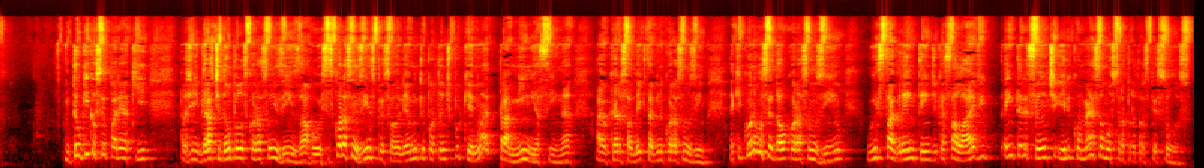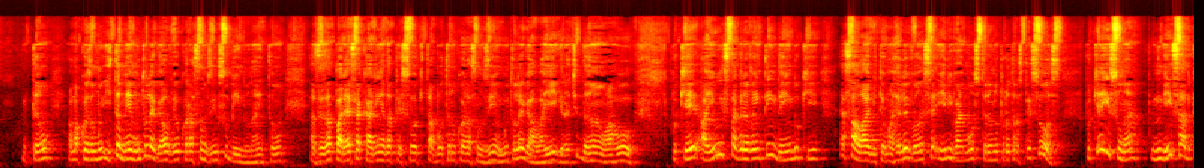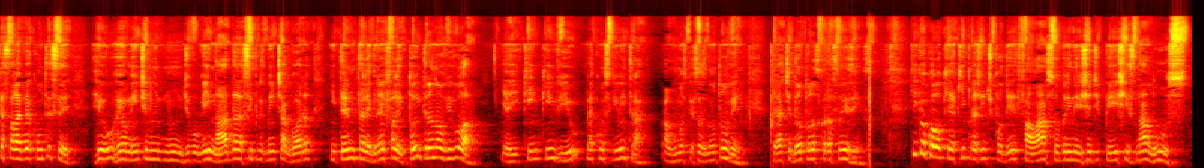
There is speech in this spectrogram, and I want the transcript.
Então o que, eu separei aqui para gente? Gratidão pelos coraçõezinhos, arroz. Esses coraçõezinhos, pessoal, ele é muito importante porque não é para mim assim, né? Ah, eu quero saber que está vindo coraçãozinho. É que quando você dá o coraçãozinho, o Instagram entende que essa live é interessante e ele começa a mostrar para outras pessoas. Então, é uma coisa muito. E também é muito legal ver o coraçãozinho subindo, né? Então, às vezes aparece a carinha da pessoa que está botando o coraçãozinho, é muito legal. Aí, gratidão, arro. Porque aí o Instagram vai entendendo que essa live tem uma relevância e ele vai mostrando para outras pessoas. Porque é isso, né? Ninguém sabe que essa live vai acontecer. Eu realmente não, não divulguei nada, simplesmente agora entrei no Telegram e falei, estou entrando ao vivo lá. E aí quem, quem viu né, conseguiu entrar. Algumas pessoas não estão vendo. Gratidão pelos coraçõezinhos que, que eu coloquei aqui para a gente poder falar sobre energia de peixes na luz?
